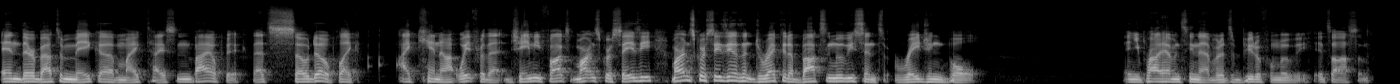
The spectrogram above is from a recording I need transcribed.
and they're about to make a Mike Tyson biopic that's so dope like I cannot wait for that. Jamie Foxx, Martin Scorsese. Martin Scorsese hasn't directed a boxing movie since Raging Bull. And you probably haven't seen that, but it's a beautiful movie. It's awesome.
